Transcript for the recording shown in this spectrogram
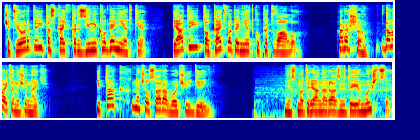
четвертый – таскать корзины к вагонетке, пятый – толкать вагонетку к отвалу. Хорошо, давайте начинать. Итак, начался рабочий день. Несмотря на развитые мышцы,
